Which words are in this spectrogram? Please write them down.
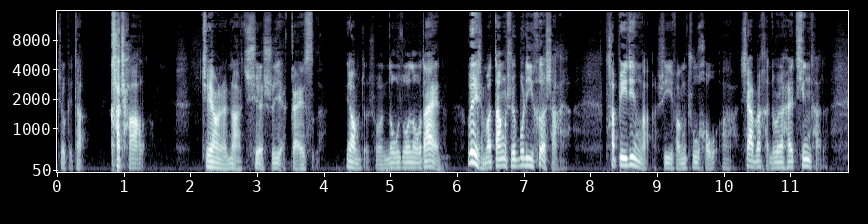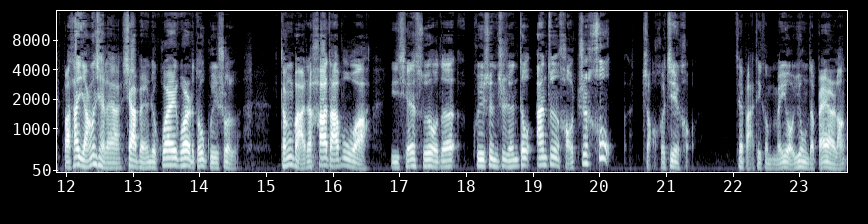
就给他咔嚓了。这样人呐，确实也该死。要么就说 no 作 no 带呢？为什么当时不立刻杀呀？他必定啊是一方诸侯啊，下边很多人还听他的，把他养起来啊，下边人就乖乖的都归顺了。等把这哈达部啊以前所有的归顺之人都安顿好之后，找个借口。再把这个没有用的白眼狼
